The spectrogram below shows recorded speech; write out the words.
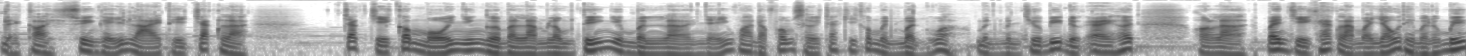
để coi suy nghĩ lại thì chắc là chắc chỉ có mỗi những người mà làm lồng tiếng như mình là nhảy qua đọc phóng sự chắc chỉ có mình mình quá. Mình mình chưa biết được ai hết. Hoặc là mấy anh chị khác làm mà giấu thì mình không biết.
